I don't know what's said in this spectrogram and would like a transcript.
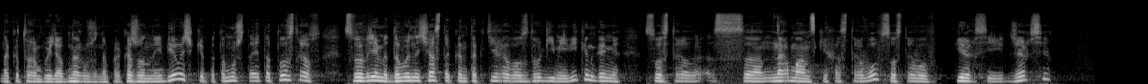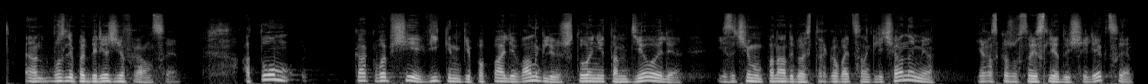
на котором были обнаружены прокаженные белочки, потому что этот остров в свое время довольно часто контактировал с другими викингами с, острова, с нормандских островов, с островов Персии и Джерси, э, возле побережья Франции. О том, как вообще викинги попали в Англию, что они там делали и зачем им понадобилось торговать с англичанами, я расскажу в своей следующей лекции.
